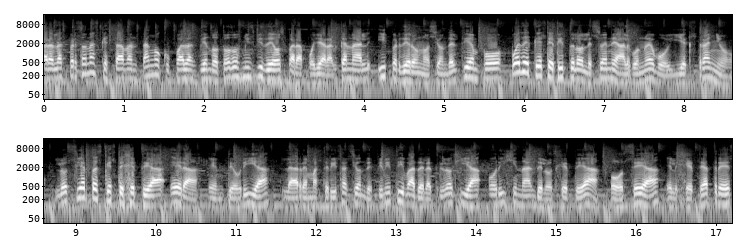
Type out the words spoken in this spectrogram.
Para las personas que estaban tan ocupadas viendo todos mis videos para apoyar al canal y perdieron noción del tiempo, puede que este título les suene algo nuevo y extraño. Lo cierto es que este GTA era, en teoría, la remasterización definitiva de la trilogía original de los GTA, o sea, el GTA 3,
